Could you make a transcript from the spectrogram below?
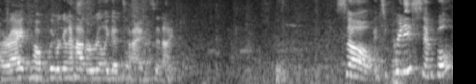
All right? Hopefully, we're going to have a really good time tonight. So, it's pretty simple.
